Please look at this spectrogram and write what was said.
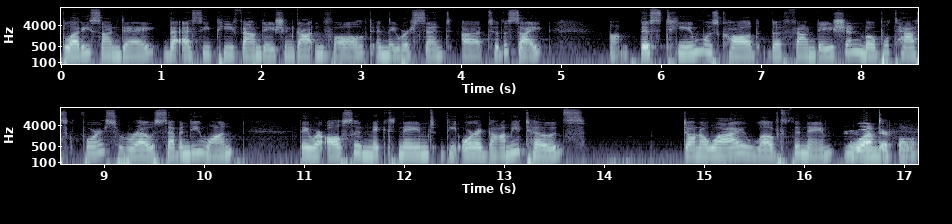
Bloody Sunday, the SCP Foundation got involved and they were sent uh, to the site. Um, this team was called the Foundation Mobile Task Force Rho 71. They were also nicknamed the Origami Toads. Don't know why, loved the name. Wonderful.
